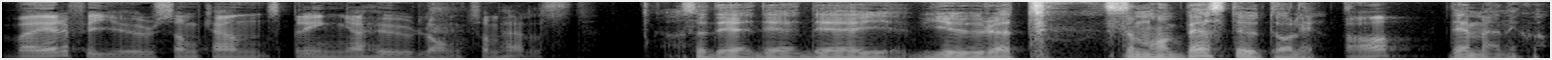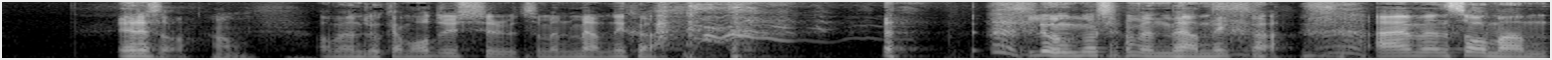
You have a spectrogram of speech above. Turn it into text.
Vad är det för djur som kan springa hur långt som helst? Alltså det, det, det djuret som har bäst uthållighet, Ja, det är människan. är det så? Ja. Ja, men Luka Modric ser ut som en människa. Lungor som en människa. Nej, men som han,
